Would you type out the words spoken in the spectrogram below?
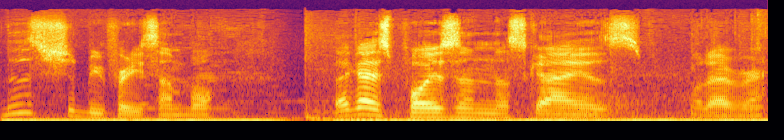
This should be pretty simple. That guy's poisoned, this guy is whatever.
